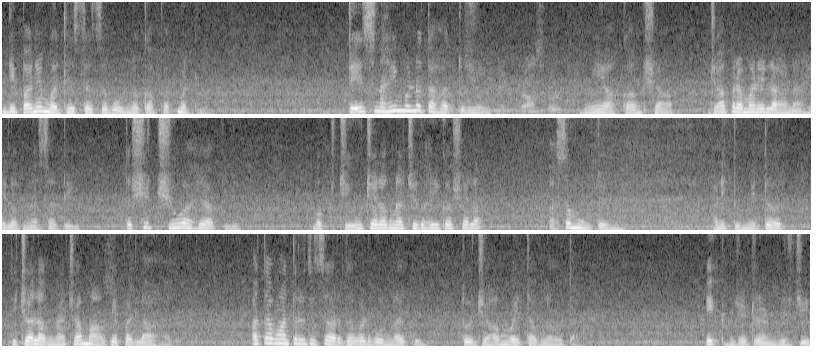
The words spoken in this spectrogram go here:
दीपाने मध्येच त्याचं बोलणं कापत म्हटलं. तेच नाही म्हणत आहात तुम्ही? मी आकांक्षा ज्याप्रमाणे लहान आहे लग्नासाठी तशी चिव आहे आपली. मग चिवच्या लग्नाची घाई कशाला? असं म्हणतोय मी. आणि तुम्ही तर तिच्या लग्नाच्या मागे पडला आहात. आता मात्र तिचा अर्धवट बोलणं ऐकून तो जाम वैतागला होता. एक मिनिट रणवीरजी.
